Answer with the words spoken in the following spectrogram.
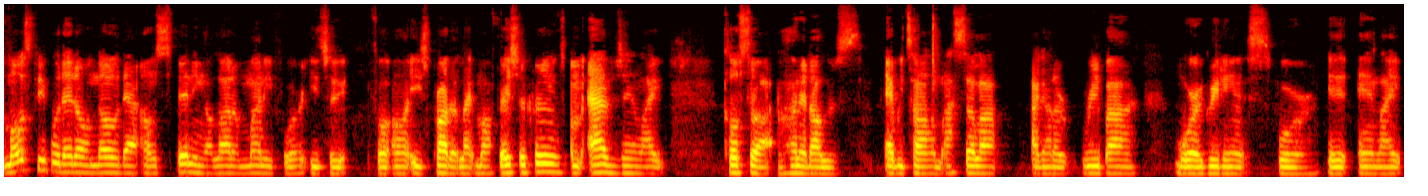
most people they don't know that I'm spending a lot of money for each for uh, each product. Like my facial creams, I'm averaging like close to a hundred dollars every time I sell out. I gotta rebuy more ingredients for it, and like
